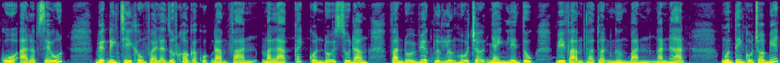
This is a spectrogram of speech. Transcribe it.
của Ả Rập Xê Út. Việc đình chỉ không phải là rút khỏi các cuộc đàm phán mà là cách quân đội Sudan phản đối việc lực lượng hỗ trợ nhanh liên tục vi phạm thỏa thuận ngừng bắn ngắn hạn. Nguồn tin cũng cho biết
